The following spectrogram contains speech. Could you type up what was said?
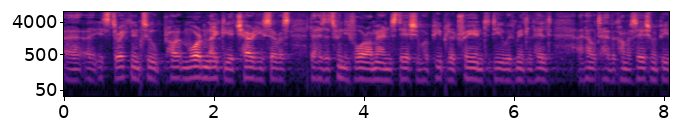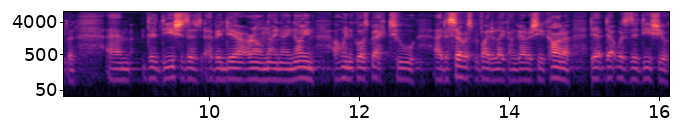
Uh, uh it's directed into more than likely a charity service that has a 24-hour man station where people are trained to deal with mental health and how to have a conversation with people. Um, the, the, issues that have been there around 999, and when it goes back to uh, the service provider like An Garda Síochána, that, that was the, the, issue.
